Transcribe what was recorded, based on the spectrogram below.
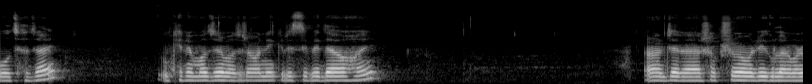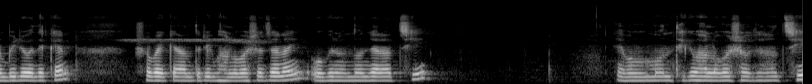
পৌঁছে যায়। এখানে মজার মজার অনেক রেসিপি দেওয়া হয়। আর যারা সবসময় রেগুলার আমার ভিডিও দেখেন, সবাইকে আন্তরিক ভালোবাসা জানাই, অভিনন্দন জানাচ্ছি, এবং মন থেকে ভালোবাসাও জানাচ্ছি।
